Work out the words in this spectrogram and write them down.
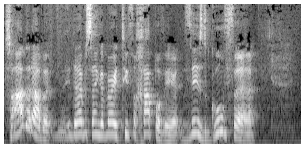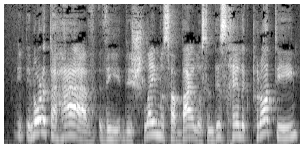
So Adarabah, the Rebbe is saying a very tifa chap over here. This gufa in order to have the the shleimus habaylos and this chelik prati,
